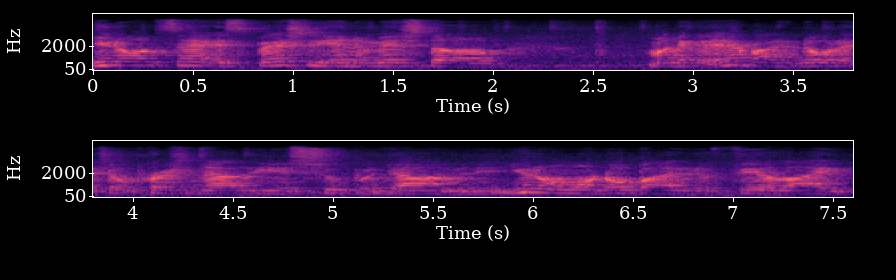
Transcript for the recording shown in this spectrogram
You know what I'm saying? Especially in the midst of my nigga, everybody know that your personality is super dominant. You don't want nobody to feel like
